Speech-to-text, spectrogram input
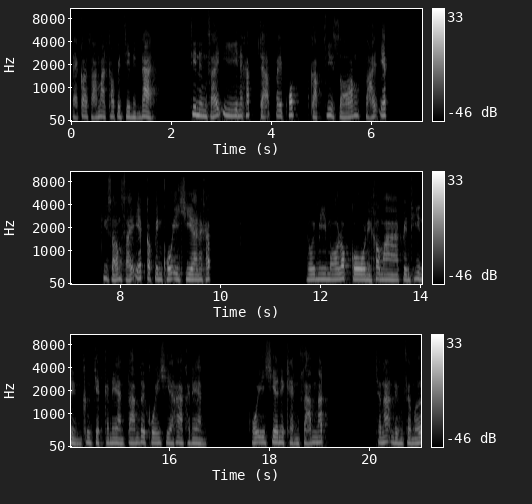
แต่ก็สามารถเข้าเป็นที่หนึ่งได้ ที่หนึ่งสาย E นะครับ จะไปพบกับที่สองสาย F ที่สองสาย F ก็เป็นโคเอเชียนะครับ โดยมีโมร็อกโกนี่เข้ามาเป็นที่หนึ่งคือ 7 คะแนน ตามด้วยโคเอเชีย 5 คะแนน โคเอเชียในแข่ง 3 นัด ชนะ 1 เสมอ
